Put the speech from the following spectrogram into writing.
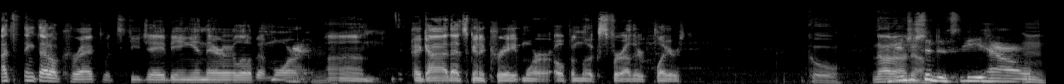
I think that'll correct with TJ being in there a little bit more. Um, a guy that's going to create more open looks for other players. cool. No, I'm no, no. interested to see how. Mm. I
